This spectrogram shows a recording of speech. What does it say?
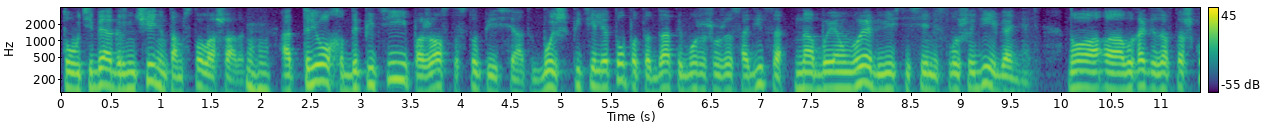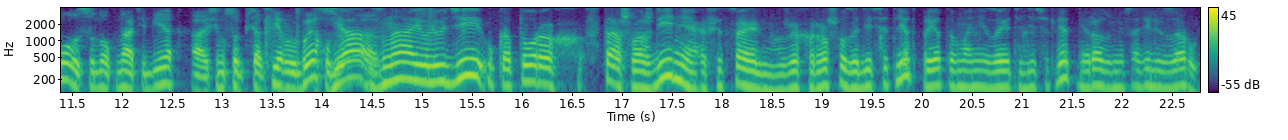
то у тебя ограничение там 100 лошадок. Мгм. От трех до пяти, пожалуйста, 150. Больше пяти лет опыта, да, ты можешь уже садиться на BMW 270 лошадей и гонять. Но а, выходя из автошколы, сынок, на тебе а, 751 бэху. Я да, знаю людей, у которых стаж вождения официально уже хорошо за 10 лет, при этом они за эти 10 лет ни разу не садились за руль.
